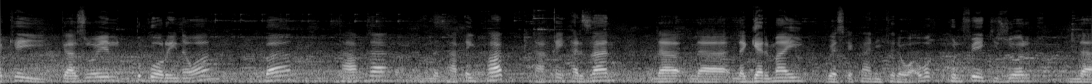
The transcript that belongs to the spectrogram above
یەکەی گازۆیل بگۆڕینەوە بە تاقە لە تاقەی پاک تاقەی هەرزان لە گەرمای وێستگەکانی ترەوە ئەوە کولفەیەکی زۆر لە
